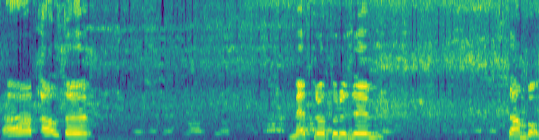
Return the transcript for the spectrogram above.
Saat 6 Metro Turizm İstanbul.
